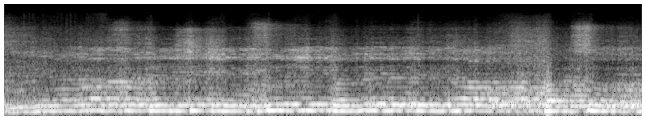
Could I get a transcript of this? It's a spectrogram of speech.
Единогласное решение судей победу передал Фоксов.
